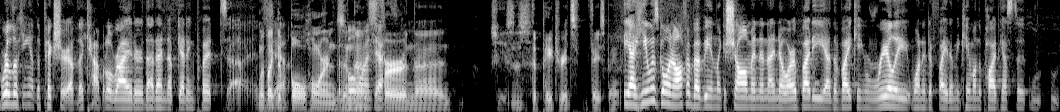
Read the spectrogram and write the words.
We're looking at the picture of the Capitol rioter that ended up getting put uh, in with like jail. the bull horns and bull the horns, yeah. fur and the Jesus. the Patriots face paint. Yeah, he was going off about being like a shaman, and I know our buddy, uh, the Viking, really wanted to fight him. He came on the podcast to l- l-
